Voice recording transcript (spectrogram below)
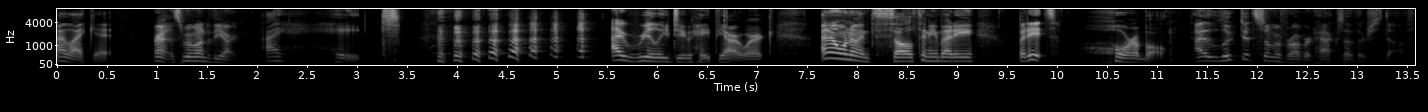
I like it. All right, let's move on to the art. I hate. I really do hate the artwork. I don't want to insult anybody, but it's horrible. I looked at some of Robert Hack's other stuff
